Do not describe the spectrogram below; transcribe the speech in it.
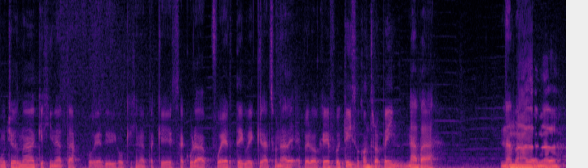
Muchos nada que Hinata fue, digo que Hinata, que Sakura fuerte, güey, que la Tsunade, pero ¿qué fue? ¿Qué hizo contra Pain? Nada. Nada. Nada, nada.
